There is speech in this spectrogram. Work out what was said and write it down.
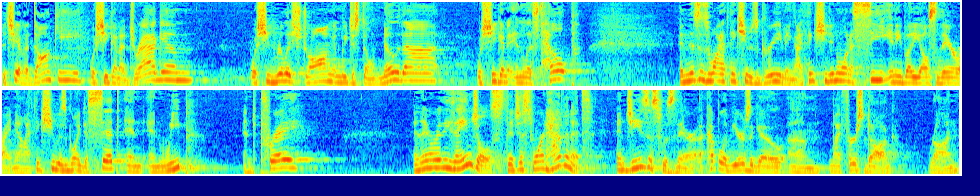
Did she have a donkey? Was she going to drag him? Was she really strong and we just don't know that? Was she going to enlist help? And this is why I think she was grieving. I think she didn't want to see anybody else there right now. I think she was going to sit and, and weep and pray. And there were these angels that just weren't having it. And Jesus was there. A couple of years ago, um, my first dog, Ron,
